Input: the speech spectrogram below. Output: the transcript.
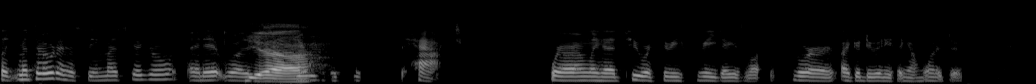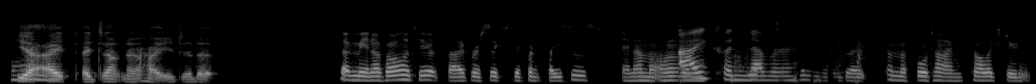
Like Matilda has seen my schedule, and it was Yeah. very much packed. Where I only had two or three free days left, where I could do anything I wanted to. Yeah, Dang. I I don't know how you did it. I mean, I volunteer at five or six different places, and I'm on. I could never. But I'm a full-time college student.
